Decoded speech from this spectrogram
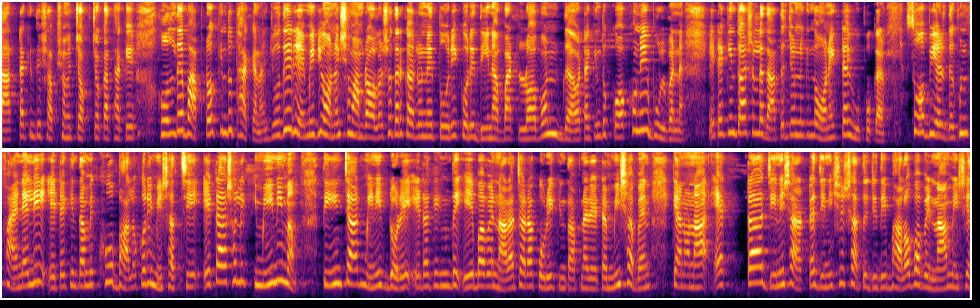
দাঁতটা কিন্তু সবসময় চকচকা থাকে হলদে ভাবটাও কিন্তু থাকে না। যদি রেমেডি অনেক সময় আমরা অলসতার কারণে তৈরি করে দিই না বাট লবণ দেওয়াটা কিন্তু কখনোই ভুলবেন না। এটা কিন্তু আসলে দাঁতের জন্য কিন্তু অনেকটাই উপকার। সো বিয়ার্স দেখুন ফাইনালি এটা কিন্তু আমি খুব ভালো করে মেশাচ্ছি। এটা আসলে মিনিমাম তিন চার মিনিট ধরে এটাকে কিন্তু এভাবে নাড়াচাড়া করে কিন্তু আপনারা এটা মিশাবেন। কেননা এক একটা জিনিস আর একটা জিনিসের সাথে যদি ভালোভাবে না মিশে,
